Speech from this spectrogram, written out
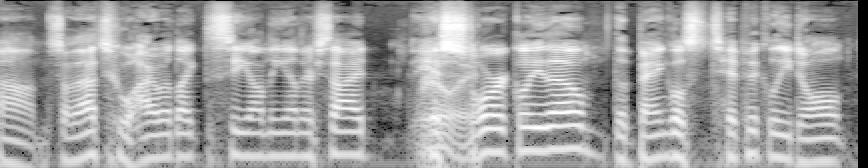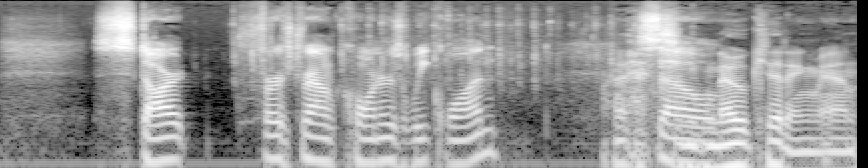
Um, so that's who I would like to see on the other side. Really? Historically, though, the Bengals typically don't start first round corners week one. so- no kidding, man.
